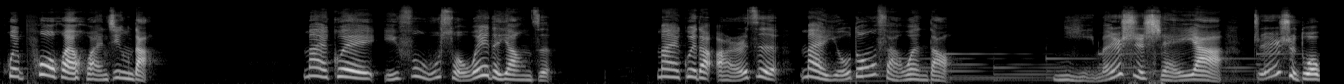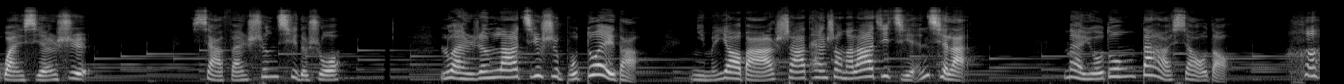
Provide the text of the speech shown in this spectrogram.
会破坏环境的。”麦贵一副无所谓的样子。麦贵的儿子麦由东反问道：“你们是谁呀？真是多管闲事！”夏凡生气地说：“乱扔垃圾是不对的。”你们要把沙滩上的垃圾捡起来！麦由东大笑道：“哼，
